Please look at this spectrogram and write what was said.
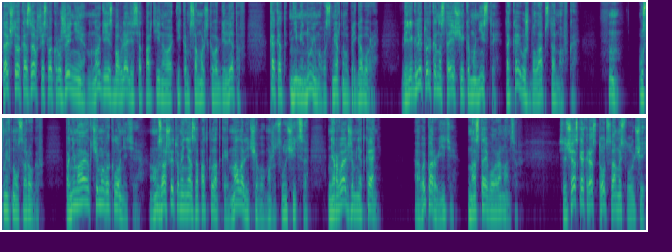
Так что, оказавшись в окружении, многие избавлялись от партийного и комсомольского билетов, как от неминуемого смертного приговора. Берегли только настоящие коммунисты. Такая уж была обстановка. «Хм», — усмехнулся Рогов. «Понимаю, к чему вы клоните. Он зашит у меня за подкладкой. Мало ли чего может случиться. Не рвать же мне ткань». «А вы порвите», — настаивал Романцев. Сейчас как раз тот самый случай.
